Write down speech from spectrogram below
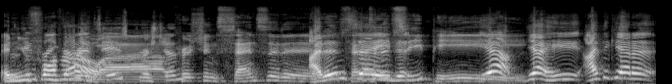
and you didn't freaked for out. Vince Ace, Wow, Christian. Christian sensitive. I didn't say sensitive did- CP. Yeah, yeah. He, I think he had a,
